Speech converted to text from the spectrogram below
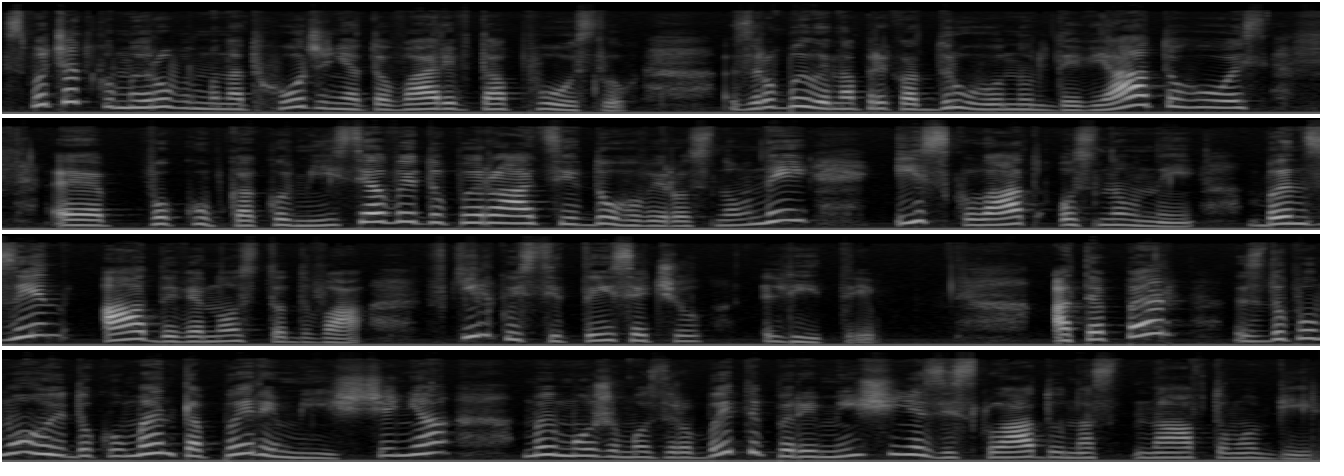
Спочатку ми робимо надходження товарів та послуг. Зробили, наприклад, 2.09 ось, е, покупка комісія вид операції, договір основний і склад основний. Бензин А92 в кількості 1000 літрів. А тепер з допомогою документа переміщення ми можемо зробити переміщення зі складу на, автомобіль.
